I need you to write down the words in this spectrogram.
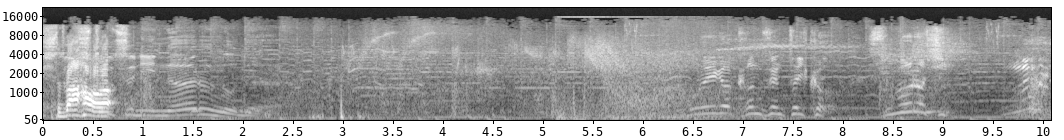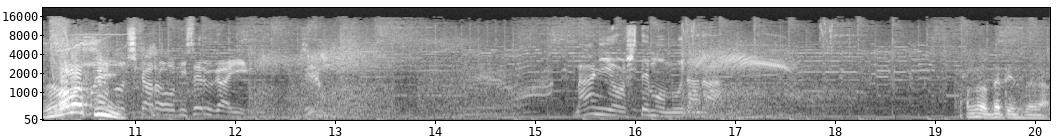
十八号了。になるのだこれが完全体か素晴らしい素晴らしい。力を見せるがいい何をしても無駄だ A little bit is enough.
